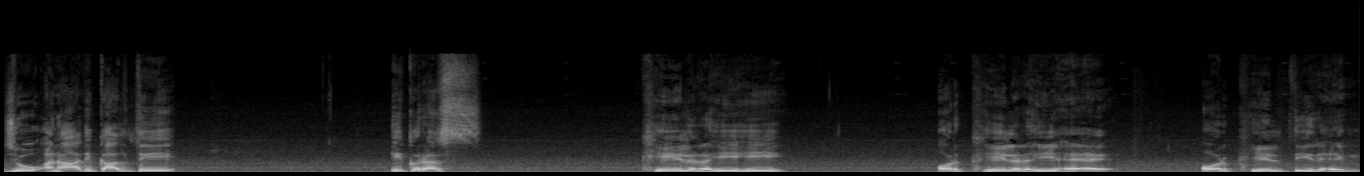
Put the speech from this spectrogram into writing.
जो अनादि कालते एक रस खेल रही ही और खेल रही है और खेलती रहेगी।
